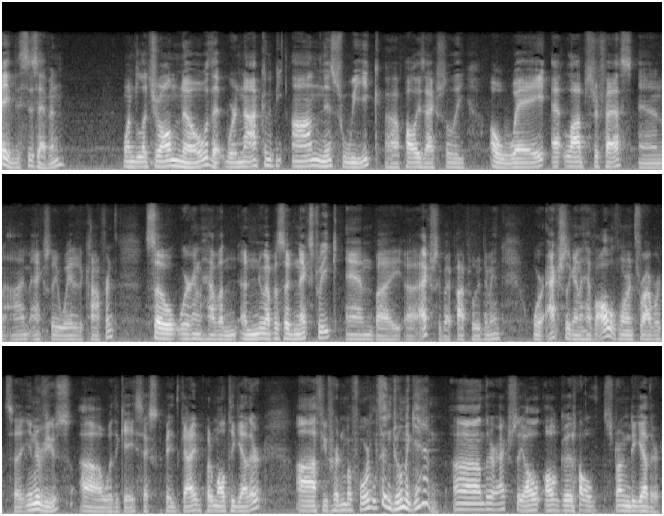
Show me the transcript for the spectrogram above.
Hey, this is Evan. Wanted to let you all know that we're not going to be on this week. Uh, Paulie's actually away at Lobster Fest, and I'm actually away at a conference. So we're going to have a, a, new episode next week, and by uh, actually by popular demand, we're actually going to have all of Lawrence Roberts' uh, interviews uh, with the Gay Sexcapades guy and put them all together. Uh, if you've heard them before, listen to them again. Uh, they're actually all, all good, all strung together.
